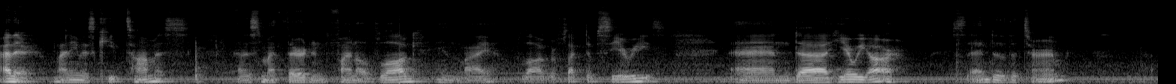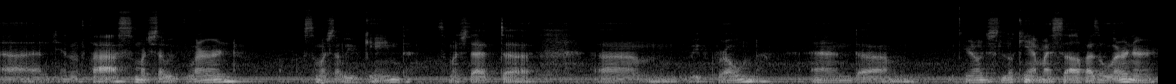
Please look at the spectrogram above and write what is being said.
Hi there, my name is Keith Thomas, and this is my third and final vlog in my vlog reflective series. And uh, here we are. It's the end of the term and end of class. So much that we've learned, so much that we've gained, so much that uh, um, we've grown, and um, you know, just looking at myself as a learner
